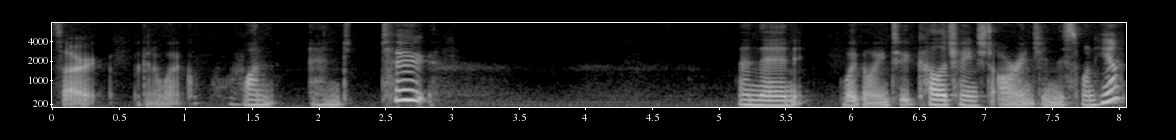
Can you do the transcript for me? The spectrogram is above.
So we're going to work one and two, and then we're going to color change to orange in this one here.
